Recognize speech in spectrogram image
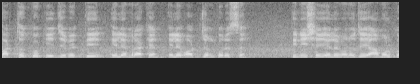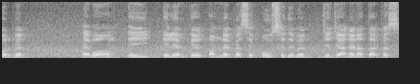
পার্থক্য কি যে ব্যক্তি এলেম রাখেন, এলেম অর্জন করেছেন, তিনি সেই এলেম অনুযায়ী আমল করবেন এবং এই এলেমকে অন্যের কাছে পৌঁছে দেবেন যে জানে না তার কাছে।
